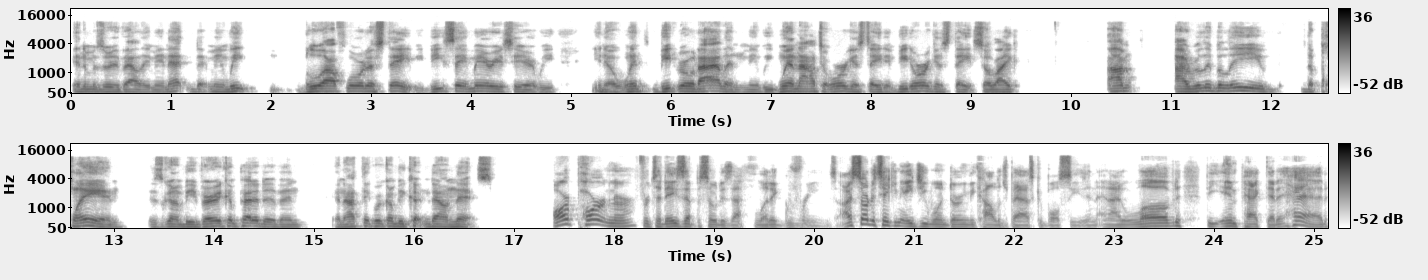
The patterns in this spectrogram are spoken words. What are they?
in the Missouri Valley. I mean, that I mean, we blew out Florida State. We beat St. Mary's here. We, you know, went beat Rhode Island. I mean, we went out to Oregon State and beat Oregon State. So like, I'm I really believe the plan is going to be very competitive, and and I think we're going to be cutting down nets. Our partner for today's episode is Athletic Greens. I started taking AG1 during the college basketball season, and I loved the impact that it had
